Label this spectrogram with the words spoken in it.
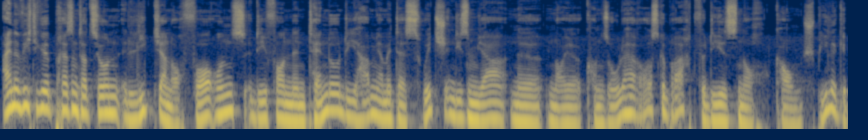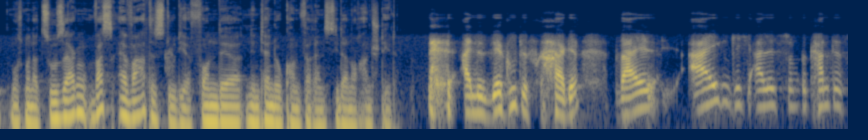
Eine wichtige Präsentation liegt ja noch vor uns, die von Nintendo. Die haben ja mit der Switch in diesem Jahr eine neue Konsole herausgebracht, für die es noch kaum Spiele gibt, muss man dazu sagen. Was erwartest du dir von der Nintendo-Konferenz, die da noch ansteht? Eine sehr gute Frage, weil eigentlich alles schon bekannt ist,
